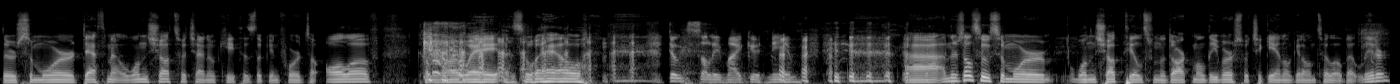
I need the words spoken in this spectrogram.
There's some more death metal one shots, which I know Keith is looking forward to all of, coming our way as well. Don't sully my good name. uh, and there's also some more one shot tales from the Dark Multiverse, which again I'll get onto a little bit later.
